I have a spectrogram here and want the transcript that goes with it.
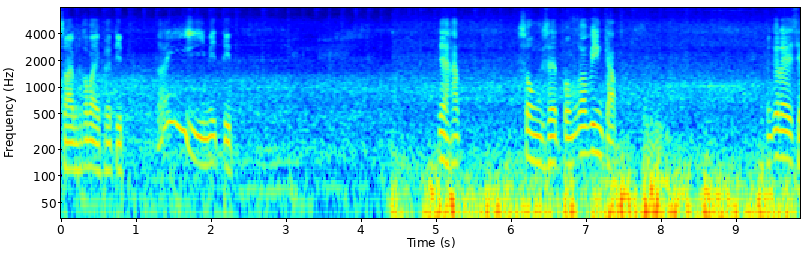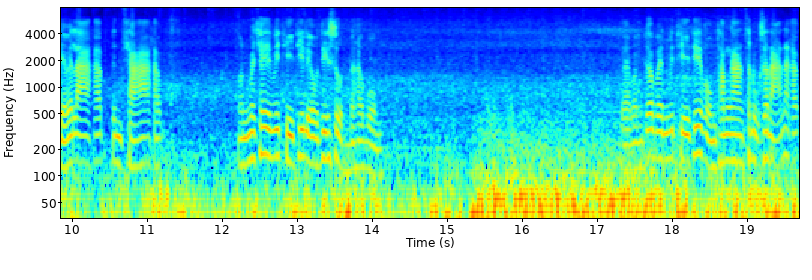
ซอยมันเข้าไปเพื่อติด เฮ้ย ไม่ติด เนี่ยครับ ส่งเสร็จผมก็วิ่งกลับ มันก็เลยเสียเวลาครับ เป็นช้าครับ มันไม่ใช่วิธีที่เร็วที่สุดนะครับผมแต่มันก็เป็นวิธีที่ผมทำงานสนุกสนานนะครับ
